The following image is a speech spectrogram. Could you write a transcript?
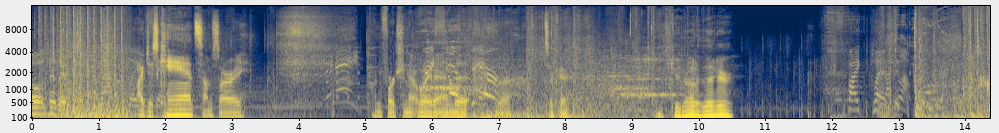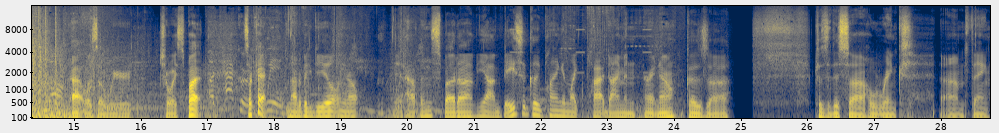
Oh, they're there. I just can't. I'm sorry. Unfortunate way to end it, but it's okay. Get out of there. Spike planted. That was a weird choice, but it's okay. Not a big deal, you know. It happens, but um, yeah, I'm basically playing in like plat diamond right now because uh, because of this uh whole ranked um thing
